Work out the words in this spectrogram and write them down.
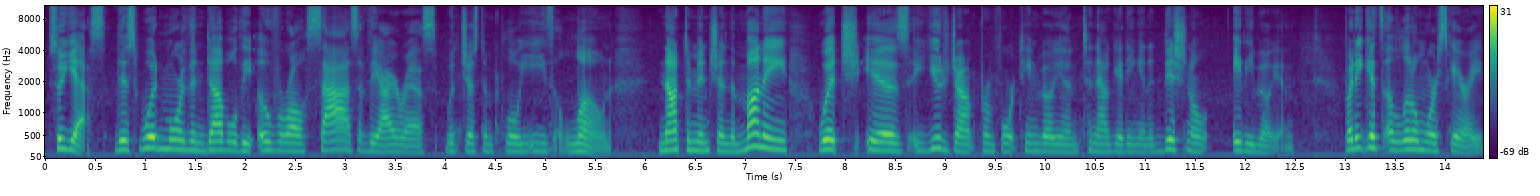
So, yes, this would more than double the overall size of the IRS with just employees alone. Not to mention the money, which is a huge jump from 14 billion to now getting an additional 80 billion. But it gets a little more scary.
